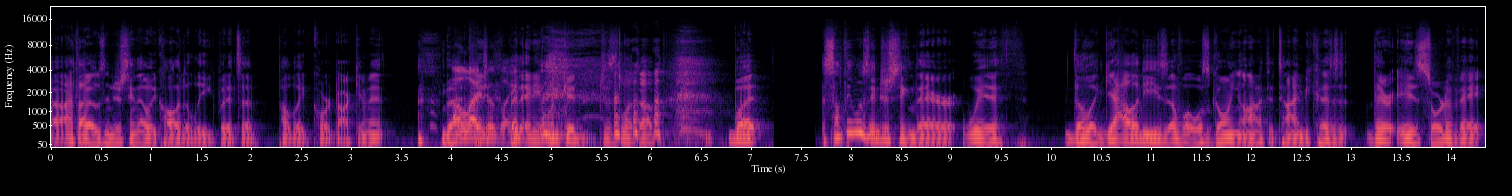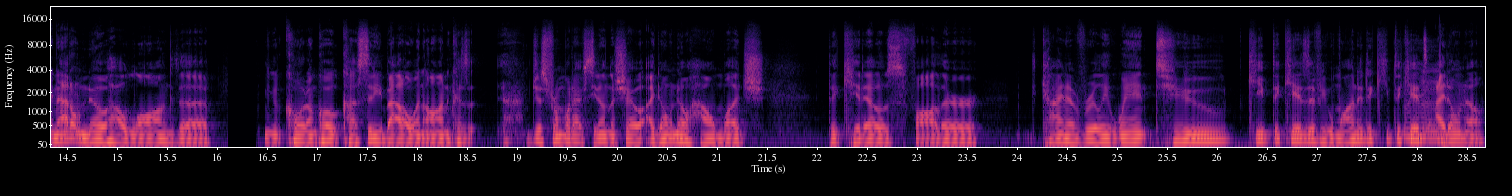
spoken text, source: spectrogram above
uh, i thought it was interesting that we call it a leak but it's a public court document that Allegedly. that anyone could just look up but something was interesting there with the legalities of what was going on at the time because there is sort of a and I don't know how long the you know, quote unquote custody battle went on because just from what I've seen on the show, I don't know how much the kiddo's father kind of really went to keep the kids if he wanted to keep the kids. Mm-hmm. I don't know.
